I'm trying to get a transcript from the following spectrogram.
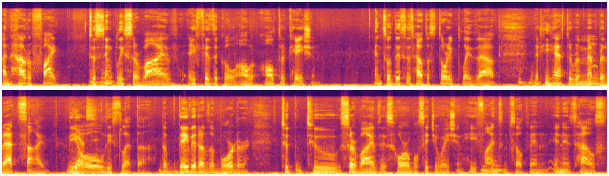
and how to fight to simply survive a physical al- altercation. And so this is how the story plays out that he has to remember that side, the Yes. old Isleta, the David of the border, to, to survive this horrible situation he finds himself in in his house.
